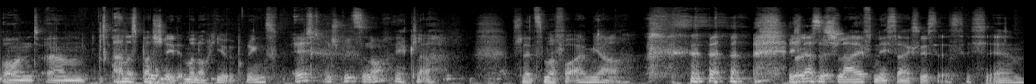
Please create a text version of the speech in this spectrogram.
Und ähm, Arnes Bass steht immer noch hier übrigens. echt? Und spielst du noch? Ja, klar. Das letzte Mal vor einem Jahr. ich lasse es schleifen, ich sag's wie es ist. Ich, ähm,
